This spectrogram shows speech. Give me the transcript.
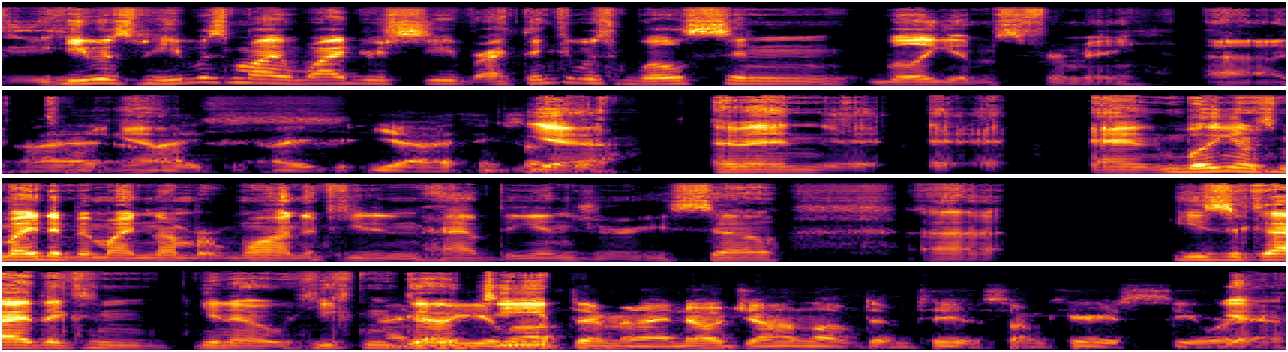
he was he was my wide receiver. I think it was Wilson Williams for me uh, I. I, I yeah, I think so. too. yeah, and then uh, and Williams might have been my number one if he didn't have the injury. So, uh, he's a guy that can, you know, he can I go know you deep. loved him, and I know John loved him too. So I'm curious to see where Yeah.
